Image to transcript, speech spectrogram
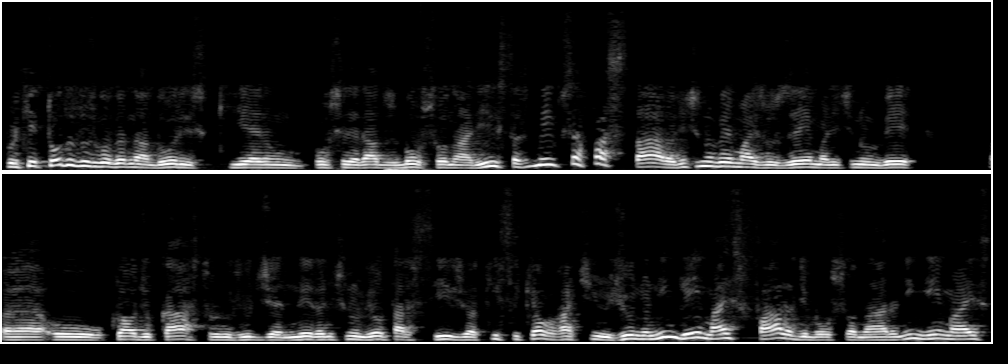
porque todos os governadores que eram considerados bolsonaristas meio que se afastaram. A gente não vê mais o Zema, a gente não vê uh, o Cláudio Castro no Rio de Janeiro, a gente não vê o Tarcísio aqui, sequer o Ratinho Júnior, ninguém mais fala de Bolsonaro, ninguém mais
